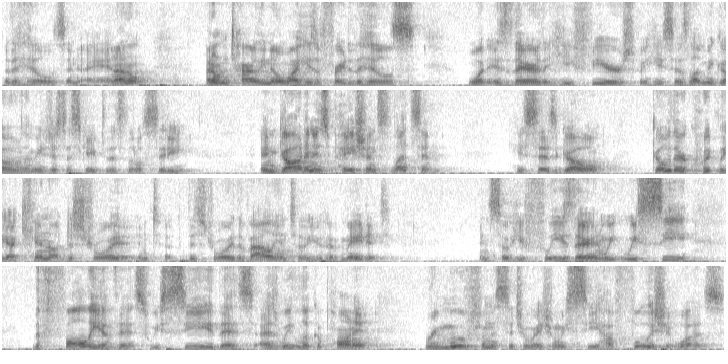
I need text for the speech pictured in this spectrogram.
or the hills. And, and I, don't, I don't entirely know why he's afraid of the hills, what is there that he fears, but he says, Let me go. Let me just escape to this little city. And God, in his patience, lets him. He says, Go. Go there quickly. I cannot destroy it until, destroy the valley until you have made it. And so he flees there. And we, we see the folly of this. We see this as we look upon it removed from the situation. We see how foolish it was.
